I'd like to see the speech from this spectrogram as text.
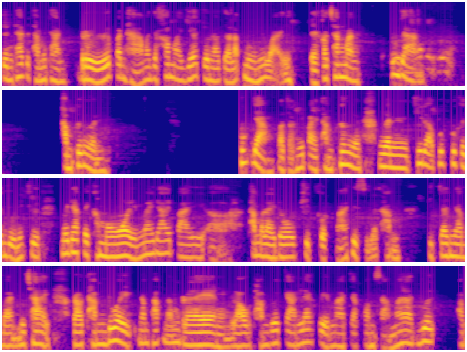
จนแทบจะทำไม่ทัน หรือปัญหามันจะเข้ามาเยอะจนเราจะรับมือไม่ไหว แต่ก็ช่างมันทุกอย่างทำเพื่อเงิน ทุกอย่างต่อจากนี้ไปทำเพื่อเงิน เงินที่เราพูดพูดกันอยู่นี่คือ ไม่ได้ไปขโมย ไม่ได้ไปเอ่อทำอะไรโดยผิดกฎหมายผิดศีลธรรม ผิดจรรยาบรรณไม่ใช่ เราทำด้วยน้ำพักน้ำแรง เราทำด้วยการแลกเปลี่ยนมาจากความสามารถด้วยความ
